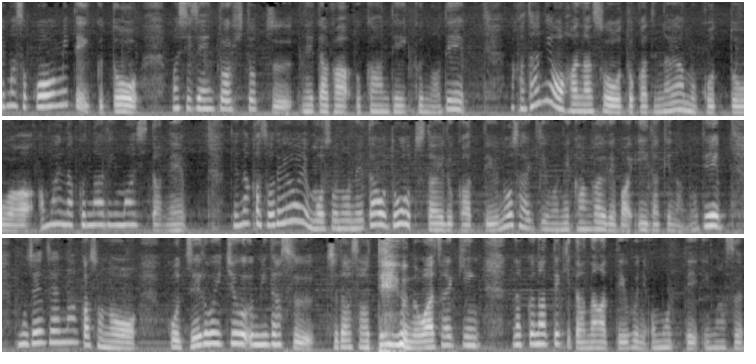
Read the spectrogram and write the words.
で、まあ、そこを見ていくと、まあ、自然と一つネタが浮かんでいくのでなんか何を話そうとかで悩むことはあんまりなくなりましたね。でなんかそれよりもそのネタをどう伝えるかっていうのを最近はね考えればいいだけなのでもう全然なんかそのこう01を生み出す辛さっていうのは最近なくなってきたなっていうふうに思っています。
